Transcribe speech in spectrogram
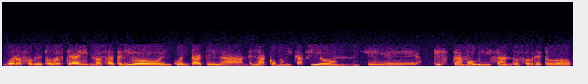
Bueno, sobre todo es que ahí no se ha tenido en cuenta que la, comunicación eh, que está movilizando sobre todo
